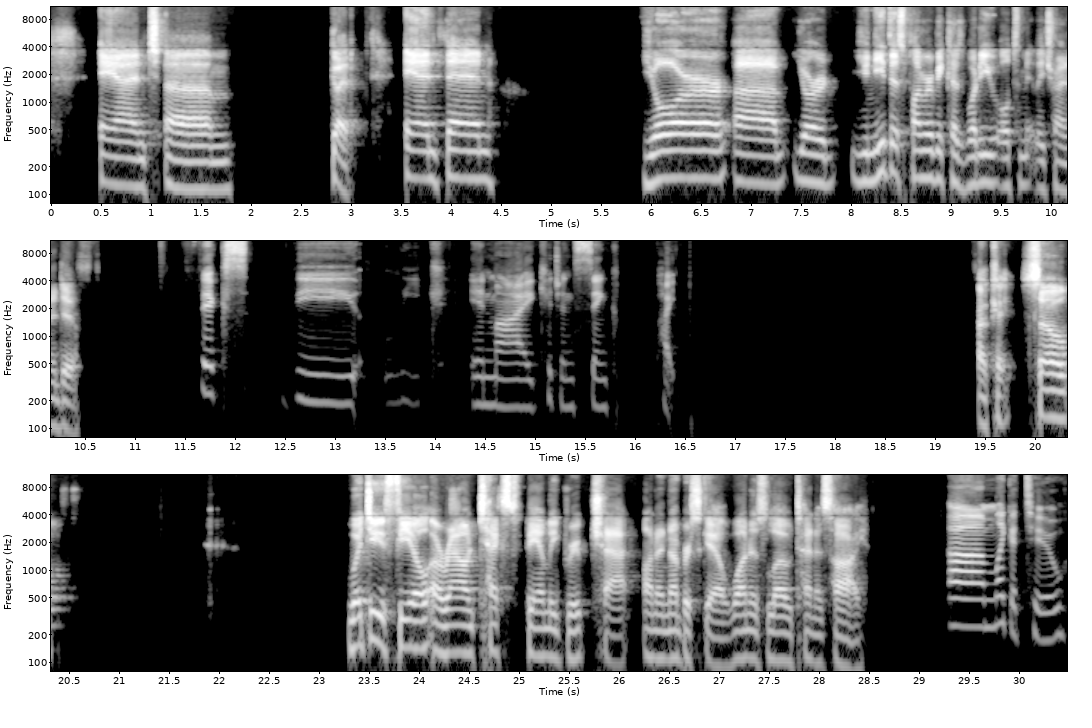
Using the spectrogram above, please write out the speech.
And um good. And then your um your you need this plumber because what are you ultimately trying to do? Fix the in my kitchen sink pipe. Okay. So what do you feel around text family group chat on a number scale? One is low, 10 is high. Um, like a two.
